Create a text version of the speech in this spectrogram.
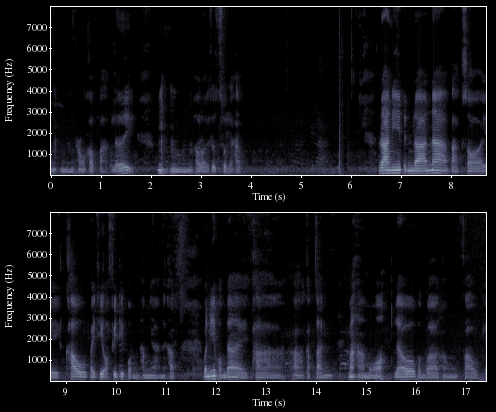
อือหือเอาเข้าปากเลย อืออร่อยสุดๆเลยครับ ร้านนี้เป็นร้านหน้าปากซอยเข้าไปที่ออฟฟิศที่ผมทำงานนะครับ วันนี้ผมได้พาากัปตันมาหาหมอ แล้วผมก็ต้องเฝ้าแก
